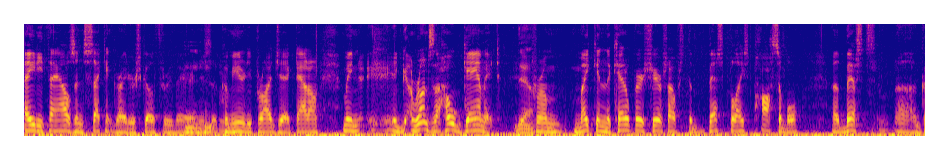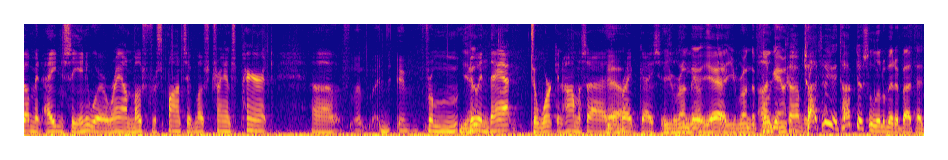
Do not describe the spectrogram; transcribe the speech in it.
80,000 second graders go through there, and it's a community project out on. I mean, it, it runs the whole gamut Yeah. from making the Caddo Parish Sheriff's Office the best place possible, uh, best uh, government agency anywhere around, most responsive, most transparent. Uh, from Yeah. doing that to working homicide Yeah. and rape cases. You run the yeah, you run the full game. Talk to talk to us a little bit about that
